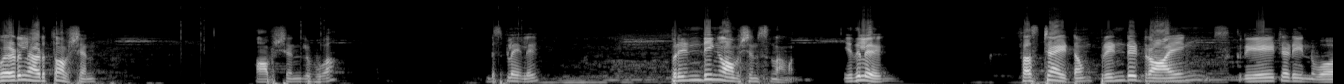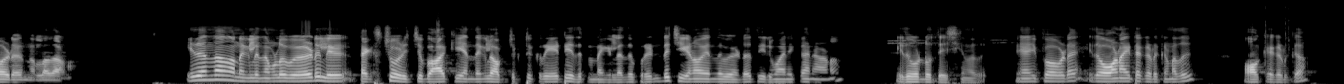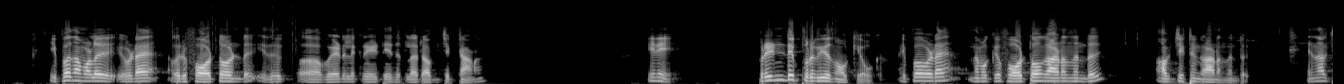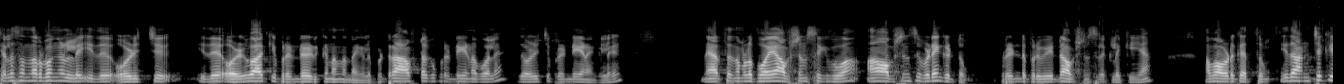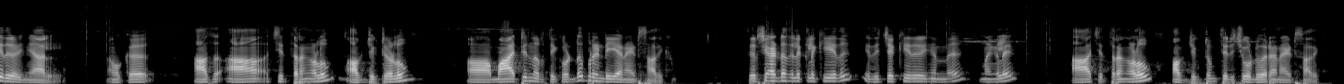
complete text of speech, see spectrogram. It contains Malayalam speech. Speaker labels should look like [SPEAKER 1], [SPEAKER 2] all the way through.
[SPEAKER 1] വേർഡിൽ അടുത്ത ഓപ്ഷൻ ഓപ്ഷനിൽ പോവാ. ഡിസ്പ്ലേയിൽ പ്രിന്റിംഗ് ഓപ്ഷൻസ് എന്നാണ്. ഇതിൽ first item print drawings created in Word എന്നുള്ളതാണ്. ഇതെന്താണെന്നുണ്ടെങ്കിൽ നമ്മൾ വേർഡിൽ ടെക്സ്റ്റ് ഒഴിച്ച് ബാക്കി എന്തെങ്കിലും ഒബ്ജക്റ്റ് ക്രിയേറ്റ് ചെയ്തിട്ടുണ്ടെങ്കിൽ അത് പ്രിന്റ് ചെയ്യണോ എന്ന് വേണ്ടത് തീരുമാനിക്കാനാണ് ഇതുകൊണ്ട് ഉദ്ദേശിക്കുന്നത്. ഞാൻ ഇപ്പോൾ അവിടെ ഇത് ഓൺ ആയിട്ടൊക്കെ എടുക്കുന്നത് ഓക്കെ എടുക്കുക. ഇപ്പോൾ നമ്മൾ ഇവിടെ ഒരു ഫോട്ടോ ഉണ്ട്. ഇത് വേർഡിൽ ക്രിയേറ്റ് ചെയ്തിട്ടുള്ള ഒരു ഒബ്ജക്റ്റ് ആണ്. ഇനി പ്രിന്റ് പ്രിവ്യൂ നോക്കി നോക്കാം. ഇപ്പോൾ ഇവിടെ നമുക്ക് ഫോട്ടോ കാണുന്നുണ്ട് ഒബ്ജക്റ്റും കാണുന്നുണ്ട്. എന്നാൽ ചില സന്ദർഭങ്ങളിൽ ഇത് ഒഴിച്ച് ഇത് ഒഴിവാക്കി പ്രിന്റ് എടുക്കണമെന്നുണ്ടെങ്കിൽ ഇപ്പോൾ ഡ്രാഫ്റ്റ് ഒക്കെ പ്രിന്റ് ചെയ്യണ പോലെ ഇത് ഒഴിച്ച് പ്രിന്റ് ചെയ്യണമെങ്കിൽ നേരത്തെ നമ്മൾ പോയ ഓപ്ഷൻസിലേക്ക് പോവാം. ആ ഓപ്ഷൻസ് ഇവിടെയും കിട്ടും. പ്രിന്റ് പ്രിവ്യൂവിന്റെ ഓപ്ഷൻസിൽ ക്ലിക്ക് ചെയ്യാം. അപ്പോൾ അവിടേക്ക് എത്തും. ഇത് അൺചെക്ക് ചെയ്ത് കഴിഞ്ഞാൽ നമുക്ക് ആ ആ ചിത്രങ്ങളും ഒബ്ജക്റ്റുകളും മാറ്റി നിർത്തിക്കൊണ്ട് പ്രിന്റ് ചെയ്യാനായിട്ട് സാധിക്കും. തീർച്ചയായിട്ടും ഇതിൽ ക്ലിക്ക് ചെയ്ത് ഇത് ചെക്ക് ചെയ്ത് കഴിഞ്ഞിട്ടുണ്ടെങ്കിൽ ആ ചിത്രങ്ങളും ഒബ്ജക്റ്റും തിരിച്ചു കൊണ്ടുവരാനായിട്ട് സാധിക്കും.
